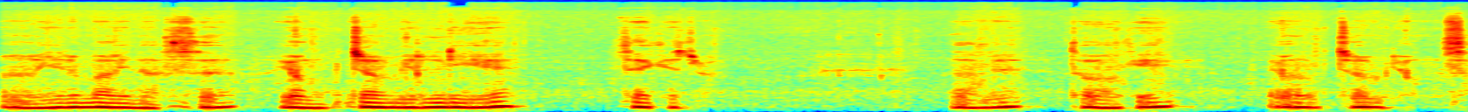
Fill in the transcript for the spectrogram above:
어, 1 마이너스 0.12의 3개죠. 그 다음에 더하기 0.04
